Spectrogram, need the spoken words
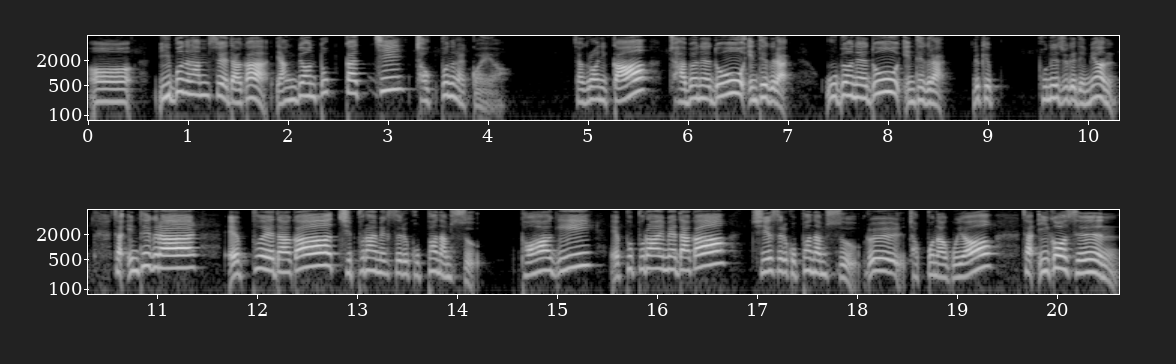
어, 미분을 함수에다가 양변 똑같이 적분을 할 거예요. 자, 그러니까 좌변에도 인테그랄, 우변에도 인테그랄 이렇게 보내주게 되면 자, 인테그랄 f에다가 g'x를 곱한 함수 더하기 f'에다가 gx를 곱한 함수를 적분하고요. 자, 이것은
